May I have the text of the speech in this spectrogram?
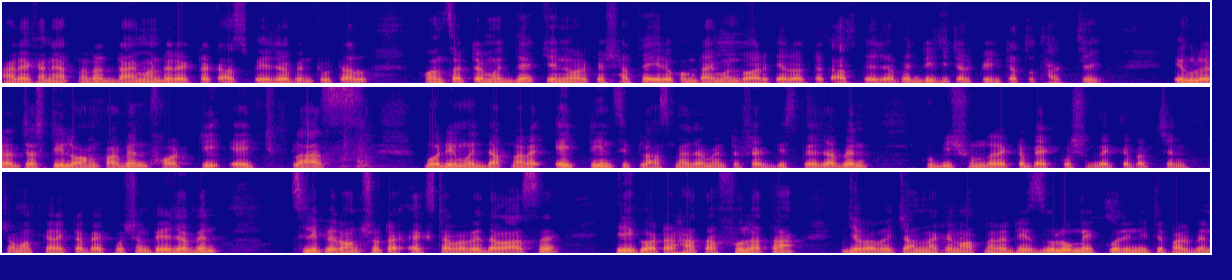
আর এখানে আপনারা ডায়মন্ডের একটা কাজ পেয়ে যাবেন। টোটাল কনসার্টের মধ্যে চেন ওয়ার্কের সাথে এরকম ডায়মন্ড ওয়ার্কেরও একটা কাজ পেয়ে যাবেন। ডিজিটাল প্রিন্টটা তো থাকছেই। এগুলো জাস্টই লং পাবেন ফর্টি এইট প্লাস বডির মধ্যে আপনারা এইটটি ইঞ্চি প্লাস মেজারমেন্টের ফ্যাব্রিক্স পেয়ে যাবেন। খুবই সুন্দর একটা ব্যাক পোষণ দেখতে পাচ্ছেন। চমৎকার একটা ব্যাক পোষণ পেয়ে যাবেন। স্লিপের অংশটা এক্সট্রাভাবে দেওয়া আছে। থ্রি কোয়ার্টার হাতা ফুল হাতা। যেভাবে চান না কেন আপনারা ড্রেসগুলো মেক করে নিতে পারবেন।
